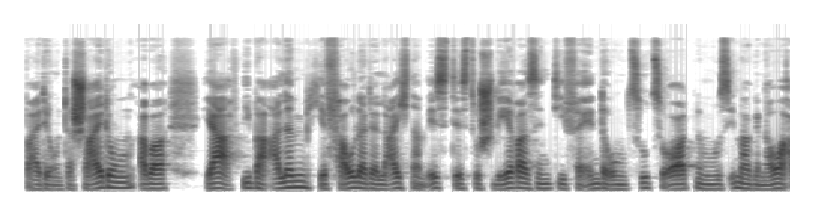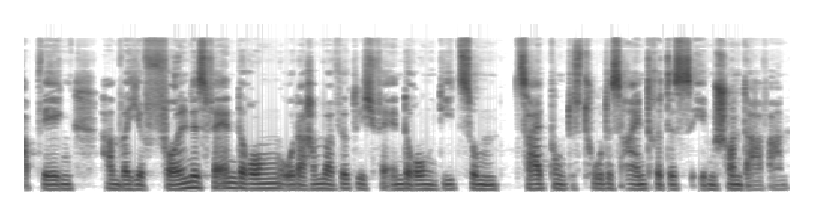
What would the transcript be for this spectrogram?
bei der Unterscheidung. Aber ja, wie bei allem, je fauler der Leichnam ist, desto schwerer sind die Veränderungen zuzuordnen. Man muss immer genauer abwägen, haben wir hier Fäulnisveränderungen oder haben wir wirklich Veränderungen, die zum Zeitpunkt des Todeseintrittes eben schon da waren.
